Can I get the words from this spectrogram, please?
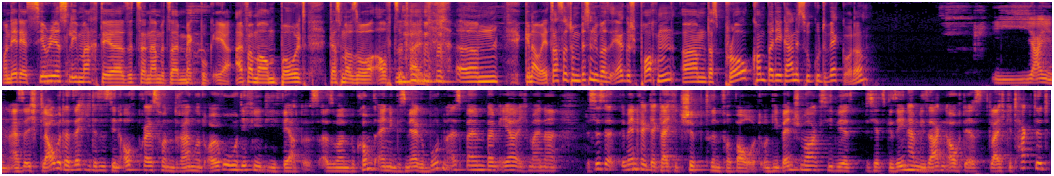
und der, der seriously macht, der sitzt dann da mit seinem MacBook Air. Einfach mal um bold das mal so aufzuteilen. ähm, genau, jetzt hast du schon ein bisschen über das Air gesprochen. Ähm, das Pro kommt bei dir gar nicht so gut weg, oder? Jein. Also ich glaube tatsächlich, dass es den Aufpreis von 300 Euro definitiv wert ist. Also man bekommt einiges mehr geboten als beim, beim Air. Ich meine, es ist im Endeffekt der gleiche Chip drin verbaut. Und die Benchmarks, die wir bis jetzt gesehen haben, die sagen auch, der ist gleich getaktet.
